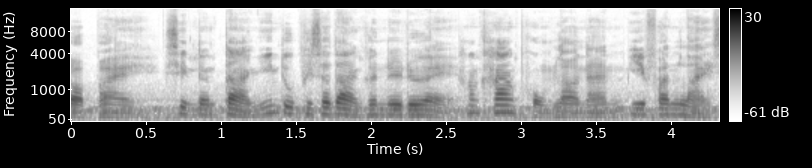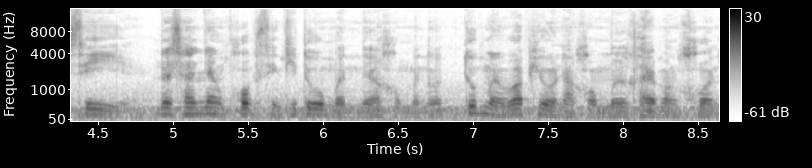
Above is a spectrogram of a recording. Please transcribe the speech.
ต่อไป สิ่งต่างๆ ยิ่งดูพิสดารขึ้นเรื่อยๆ ข้างๆ ผมเหล่านั้นมีฟันหลายซี่ และฉันยังพบสิ่งที่ดูเหมือนเนื้อของมนุษย์ ดูเหมือนว่าผิวหนังของมือใครบางคน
